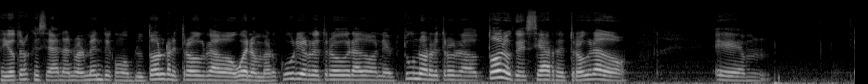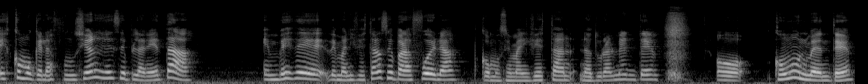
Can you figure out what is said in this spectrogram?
hay otros que se dan anualmente como Plutón retrógrado, bueno, Mercurio retrógrado, Neptuno retrógrado, todo lo que sea retrógrado, em, es como que las funciones de ese planeta en vez de, manifestarse para afuera, como se manifiestan naturalmente o comúnmente,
